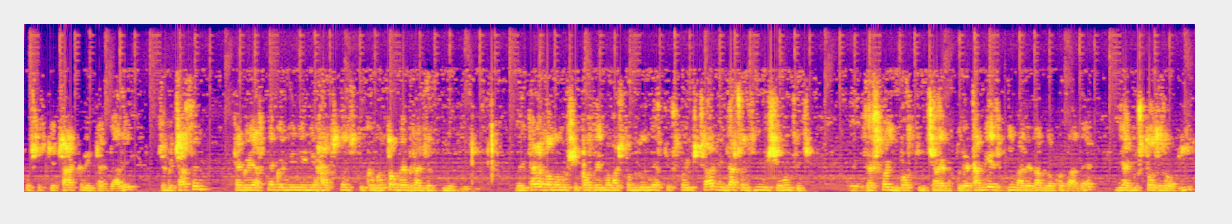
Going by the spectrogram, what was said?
te wszystkie czakry i tak dalej, żeby czasem tego jasnego nie, nie, nie tylko gotowe brać od innych ludzi. No i teraz ono musi podejmować to brudne z tych swoich czar i zacząć z nimi się łączyć y, ze swoim boskim ciałem, które tam jest w nim, ale zablokowane. I jak już to zrobi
